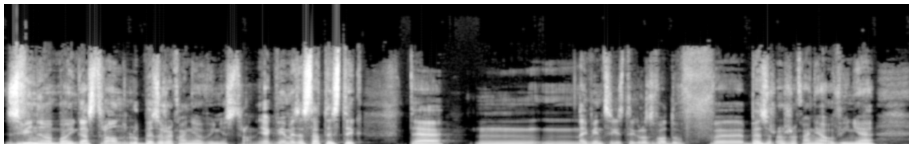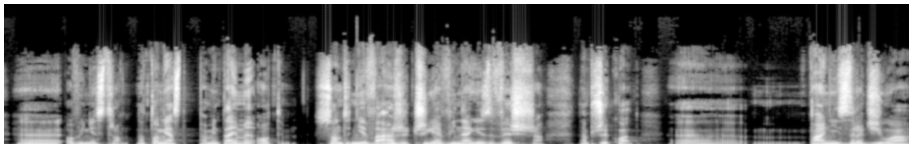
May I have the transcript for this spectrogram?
z winy obojga stron lub bez orzekania o winie strony. Jak wiemy ze statystyk, te mm, najwięcej jest tych rozwodów y, bez orzekania o winie, y, o winie stron. Natomiast pamiętajmy o tym, sąd nie waży, czyja wina jest wyższa. Na przykład E, pani zdradziła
